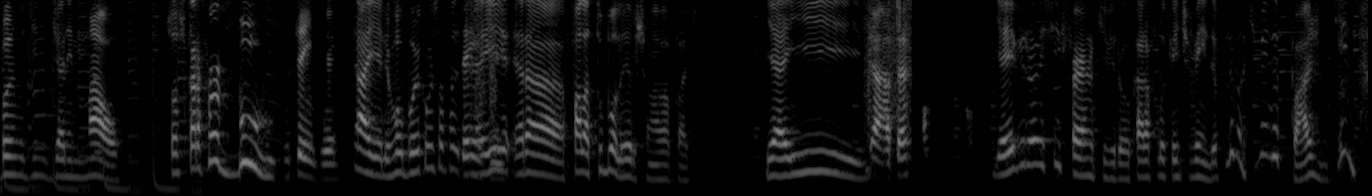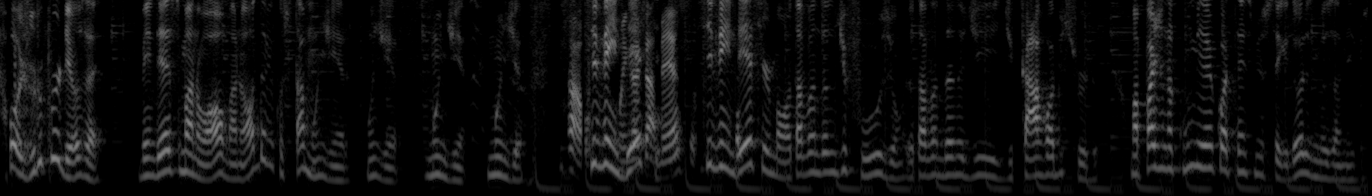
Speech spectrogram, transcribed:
Bando de, de animal. Só se o cara for burro. Entendi. Aí ele roubou e começou a fazer. Entendi. Aí era Fala Tu Boleiro, chamava a página. E aí. Ah, até E aí virou esse inferno que virou. O cara falou que a gente vendeu. Eu falei, mano, que vender página? Quem... Ô, juro por Deus, velho. Vender esse manual, o manual deve custar muito dinheiro. Muito dinheiro. Muito dinheiro. Muito dinheiro. Ah, Se vendesse. engajamento. Se vendesse, irmão, eu tava andando de Fusion, eu tava andando de, de carro absurdo. Uma página com 1 milhão e 400 mil seguidores, meus amigos,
